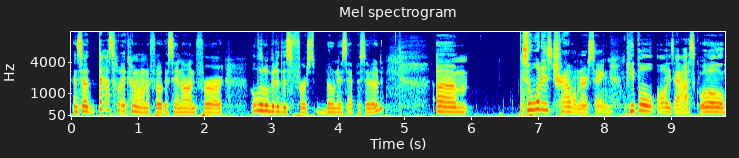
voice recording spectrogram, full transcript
And so that's what i kind of want to focus in on for a little bit of this first bonus episode. Um, so, what is travel nursing? People always ask, well,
